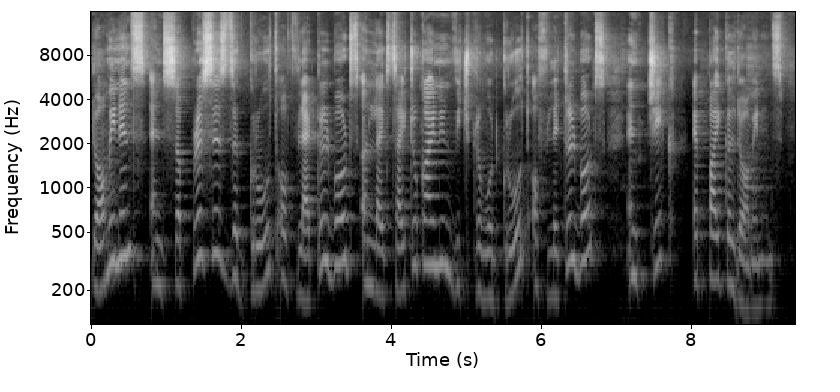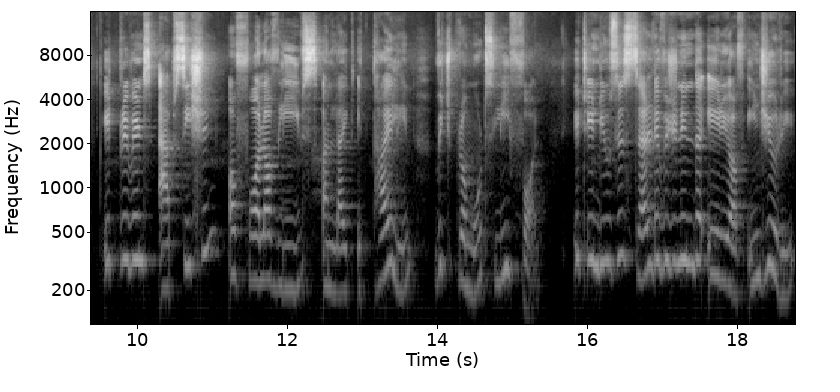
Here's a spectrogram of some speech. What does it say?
dominance and suppresses the growth of lateral buds unlike cytokinin which promote growth of lateral buds and check apical dominance. It prevents abscission or fall of leaves unlike ethylene which promotes leaf fall. It induces cell division in the area of injury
